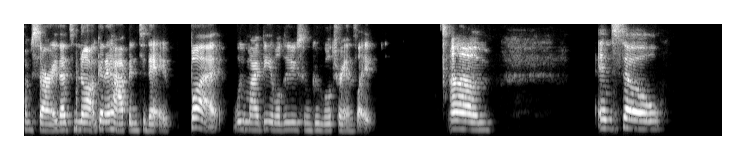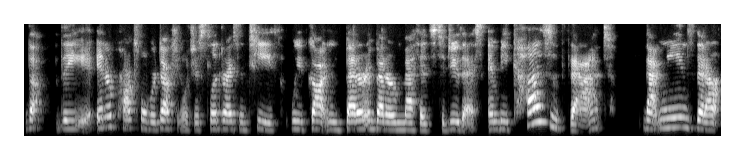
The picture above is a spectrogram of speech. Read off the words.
I'm sorry, that's not going to happen today, but we might be able to do some Google Translate. Um, and so the the interproximal reduction, which is slenderizing teeth, we've gotten better and better methods to do this. And because of that, that means that our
